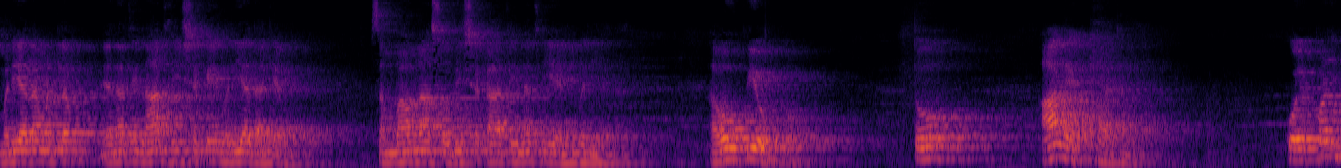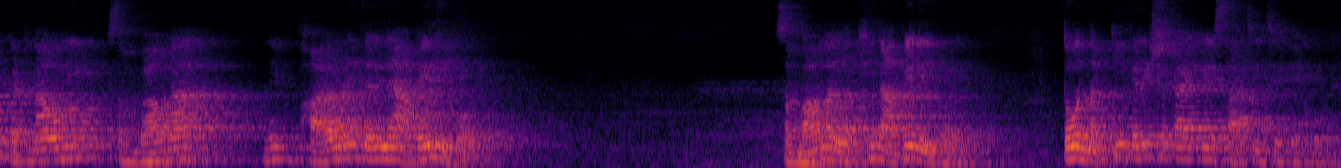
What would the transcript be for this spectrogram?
મર્યાદા મતલબ એનાથી ના થઈ શકે એ મર્યાદા કહેવાય. સંભાવના શોધી શકાતી નથી એની મર્યાદા. હવે ઉપયોગ તો આ વ્યાખ્યાથી કોઈ પણ ઘટનાઓની સંભાવનાની ફાળવણી કરીને આપેલી હોય સંભાવના લખીને આપેલી હોય, તો નક્કી કરી શકાય કે સાચી છે કે ખોટી.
